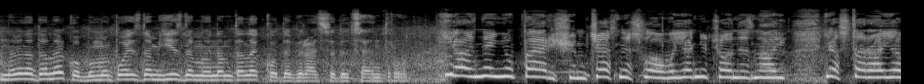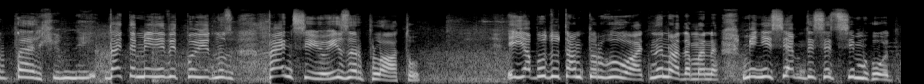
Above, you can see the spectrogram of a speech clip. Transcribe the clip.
Наверное, далеко, бо ми поїздом їздимо і нам далеко добиратися до центру. Я нині першим, чесне слово, я нічого не знаю. Я стара, я першим. Дайте мені відповідну пенсію і зарплату. І я буду там торгувати. Не треба мене. Мені 77 років.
